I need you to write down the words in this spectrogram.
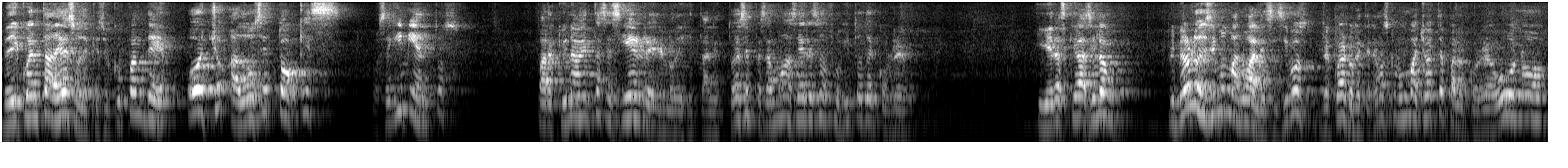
me di cuenta de eso, de que se ocupan de 8 a 12 toques o seguimientos para que una venta se cierre en lo digital. Entonces empezamos a hacer esos flujitos de correo. Y vieras qué vacilón. Primero los hicimos manuales. Hicimos, recuerdo que teníamos como un machote para el correo 1,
